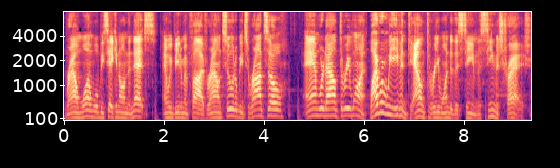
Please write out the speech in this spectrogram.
Round one, we'll be taking on the Nets, and we beat them in five. Round two, it'll be Toronto. And we're down 3-1. Why were we even down 3-1 to this team? This team is trash.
